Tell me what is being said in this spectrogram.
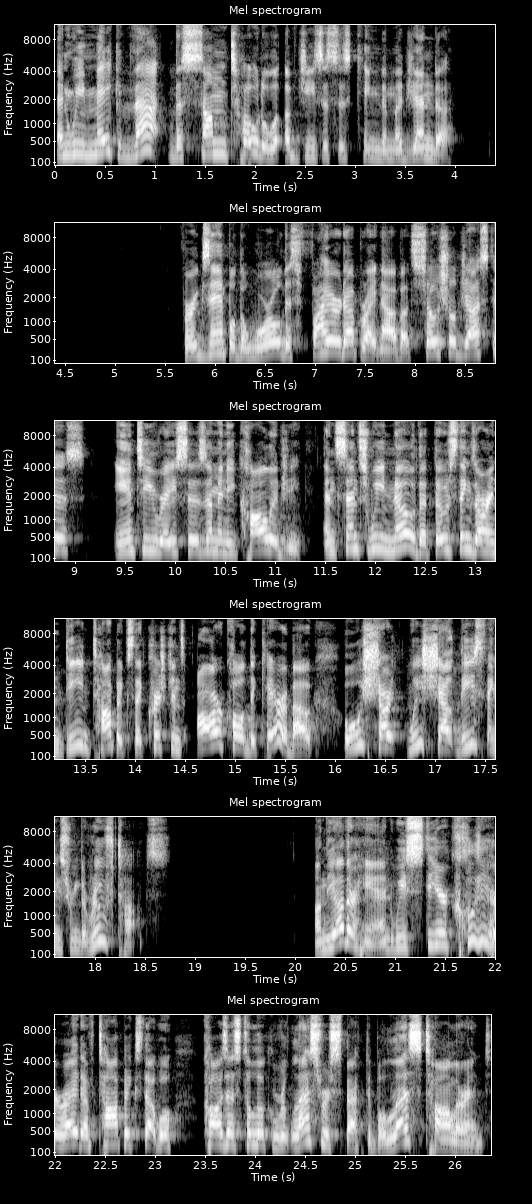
And we make that the sum total of Jesus' kingdom agenda. For example, the world is fired up right now about social justice, anti racism, and ecology. And since we know that those things are indeed topics that Christians are called to care about, well, we, shout, we shout these things from the rooftops. On the other hand, we steer clear, right, of topics that will cause us to look less respectable, less tolerant,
